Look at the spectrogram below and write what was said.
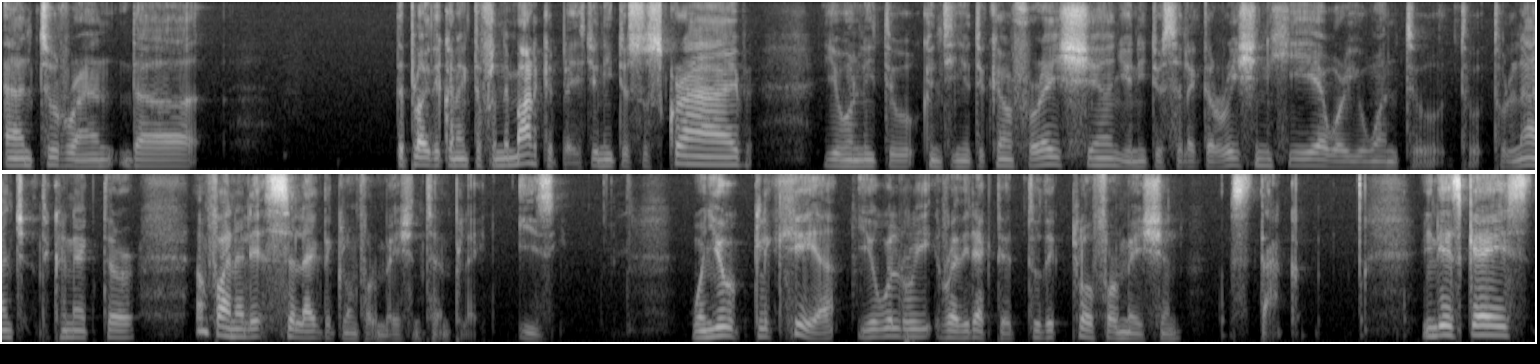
and to run the deploy the connector from the marketplace. You need to subscribe. You will need to continue to configuration. You need to select the region here where you want to, to, to launch the connector. And finally, select the CloudFormation template. Easy. When you click here, you will be redirected to the CloudFormation stack. In this case,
